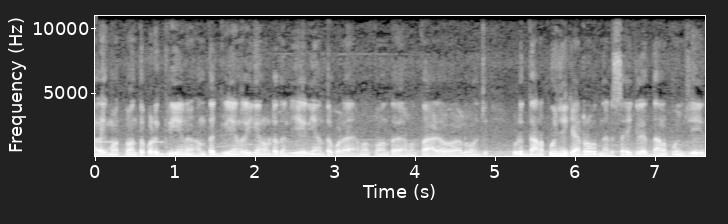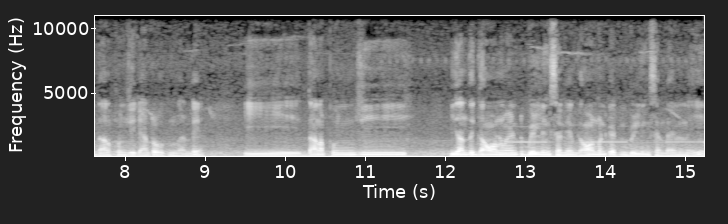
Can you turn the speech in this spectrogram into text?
అలాగే మొత్తం అంతా కూడా గ్రీన్ అంతా గ్రీనరీగానే ఉంటుందండి. ఏరియా అంతా కూడా మొత్తం అంతా మొత్తం అడవి నుంచి ఇప్పుడు ధనపుంజికి ఎంటర్ అవుతుందండి. సైకిల్ ధనపుంజి ధనపుంజికి ఎంటర్ అవుతుందండి. ఈ ధనపుంజి ఇదంతా గవర్నమెంట్ బిల్డింగ్స్ అండి. గవర్నమెంట్ కట్టిన బిల్డింగ్స్ అండి. అన్నీ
